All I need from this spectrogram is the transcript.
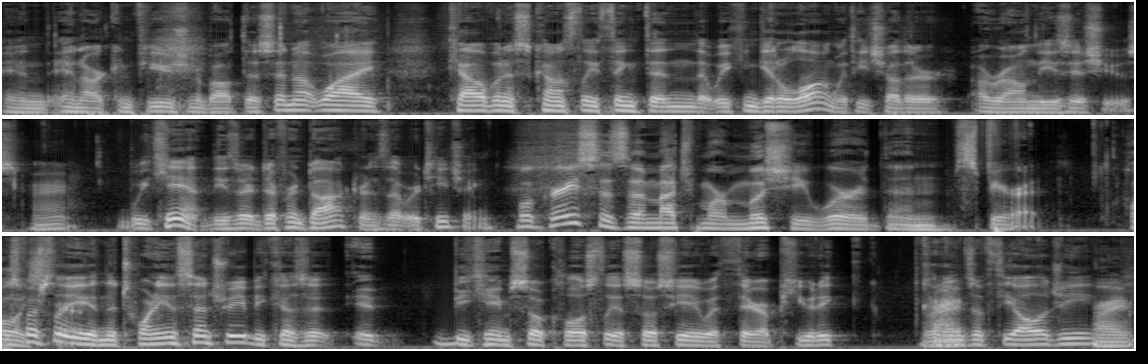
and, and our confusion about this, and not why Calvinists constantly think then that we can get along with each other around these issues. Right. We can't. These are different doctrines that we're teaching. Well, grace is a much more mushy word than spirit, Holy especially spirit. in the 20th century because it, it became so closely associated with therapeutic kinds right. of theology. Right.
